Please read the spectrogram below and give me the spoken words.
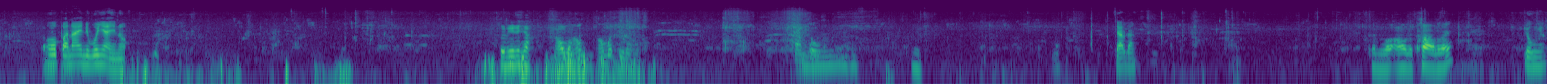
ะโอ้ปลาในนี่บ่ใหญ่เนาะตัวนี้ได้ใช่เอาบ่เอาเอาหมดทีเลยตามตัวจับดังเพิ่นว่าเอาแล้วขาดเลยจงยัง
